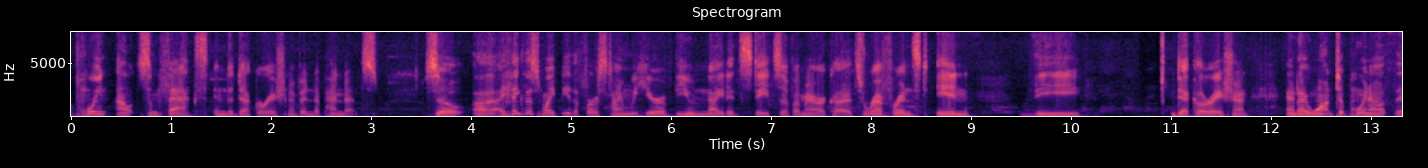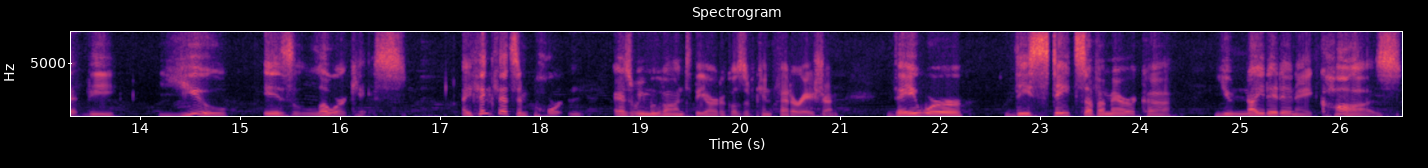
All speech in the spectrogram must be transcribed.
point out some facts in the Declaration of Independence. So uh, I think this might be the first time we hear of the United States of America. It's referenced in the Declaration. And I want to point out that the U is lowercase. I think that's important as we move on to the Articles of Confederation. They were the states of America united in a cause,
